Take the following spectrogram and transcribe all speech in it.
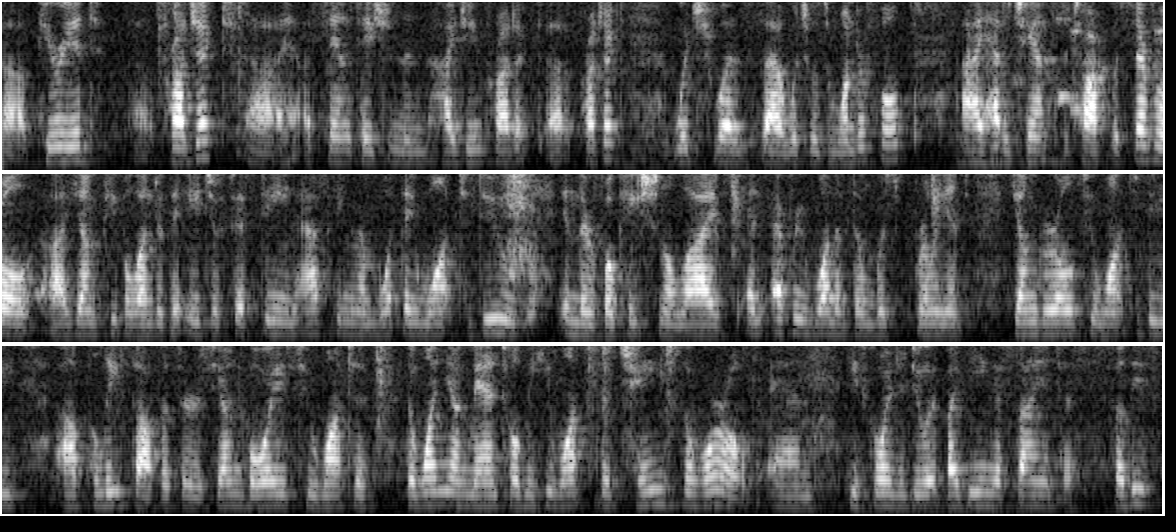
a, period project, uh, a sanitation and hygiene product uh, project, which was uh, which was wonderful. I had a chance to talk with several uh, young people under the age of 15, asking them what they want to do in their vocational lives, and every one of them was brilliant. Young girls who want to be uh, police officers, young boys who want to. The one young man told me he wants to change the world, and he's going to do it by being a scientist. So these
